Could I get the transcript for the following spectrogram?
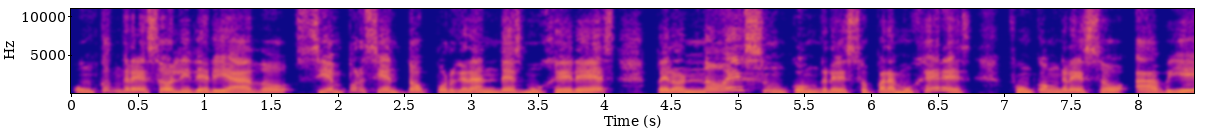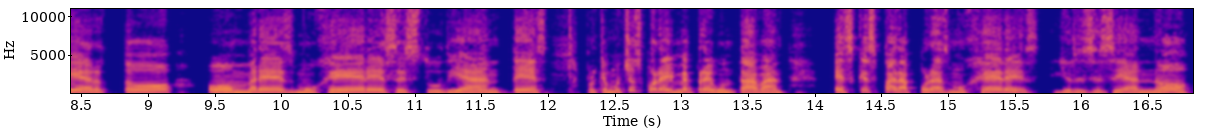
un congreso liderado 100% por grandes mujeres, pero no es un congreso para mujeres, fue un congreso abierto, hombres, mujeres, estudiantes, porque muchos por ahí me preguntaban, es que es para puras mujeres. Yo les decía, no,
